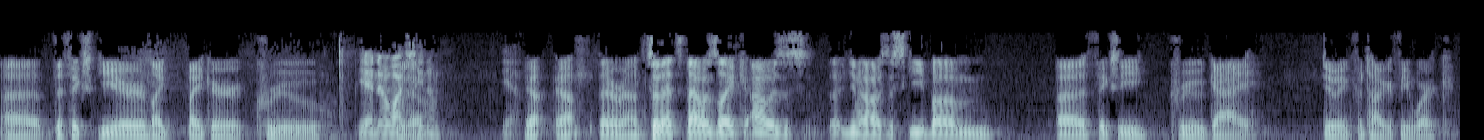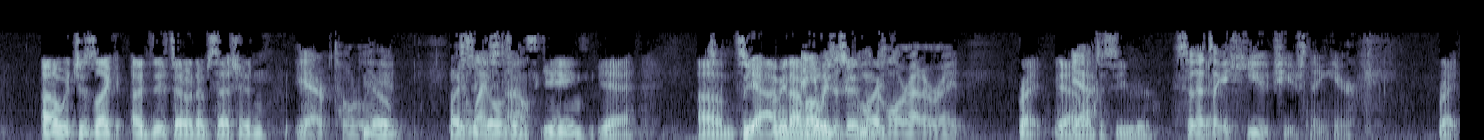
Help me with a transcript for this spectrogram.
uh, the fixed gear, like biker crew. Yeah, no, I've know. seen them. Yeah, yeah, yeah, they're around. So that's that was like I was, uh, you know, I was a ski bum, uh, fixie crew guy doing photography work, uh, which is like a, its own obsession. Yeah, totally, You know, dude. bicycles and skiing. Yeah. Um, so yeah, I mean, I've And always been like in Colorado, right? right. Yeah, I Yeah. went to see you. So that's Yeah. like a huge, huge thing here. Right.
